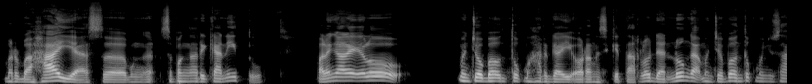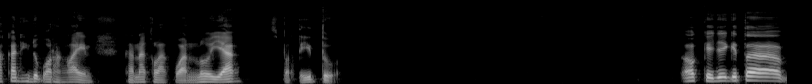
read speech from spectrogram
berbahaya sepengerikan itu, paling nggak lo mencoba untuk menghargai orang di sekitar lo dan lo nggak mencoba untuk menyusahkan hidup orang lain karena kelakuan lo yang seperti itu. Oke, jadi kita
